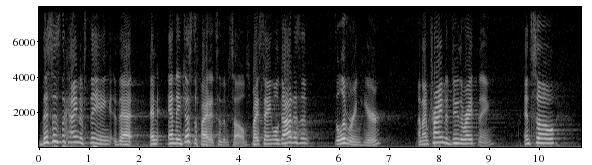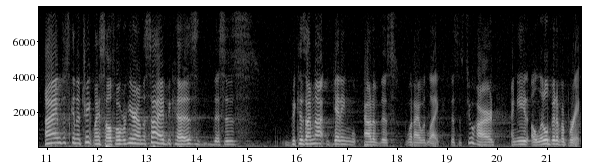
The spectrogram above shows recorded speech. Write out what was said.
This is the kind of thing that, and, and they justified it to themselves by saying, well, God isn't delivering here and I'm trying to do the right thing. And so I'm just going to treat myself over here on the side because this is because I'm not getting out of this what I would like. This is too hard. I need a little bit of a break.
